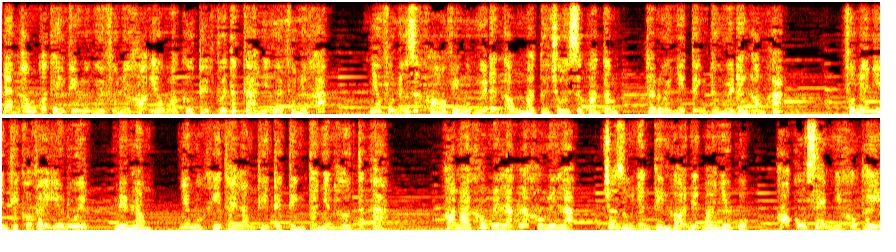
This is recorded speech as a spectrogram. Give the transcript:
đàn ông có thể vì một người phụ nữ họ yêu mà cự tuyệt với tất cả những người phụ nữ khác. Nhưng phụ nữ rất khó vì một người đàn ông mà từ chối sự quan tâm, theo đuổi nhiệt tình từ người đàn ông khác. Phụ nữ nhìn thì có vẻ yếu đuối, mềm lòng, nhưng một khi thay lòng thì tuyệt tình tàn nhẫn hơn tất cả. Họ nói không liên lạc là không liên lạc, cho dù nhắn tin gọi điện bao nhiêu cuộc, họ cũng xem như không thấy.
